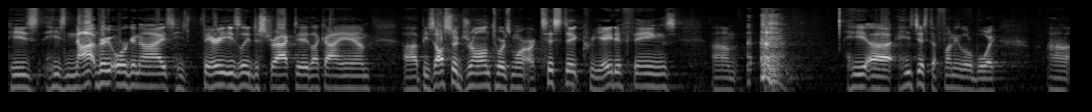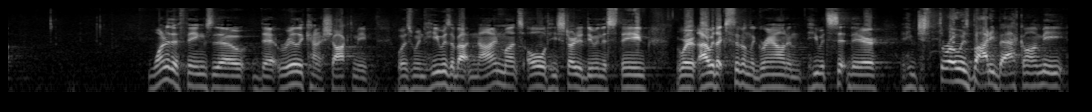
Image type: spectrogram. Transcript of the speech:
He's, he's not very organized, he's very easily distracted, like I am. Uh, but he's also drawn towards more artistic, creative things. Um, he, uh, he's just a funny little boy. One of the things, though, that really kind of shocked me was when he was about nine months old, he started doing this thing where I would like sit on the ground and he would sit there and he would just throw his body back on me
